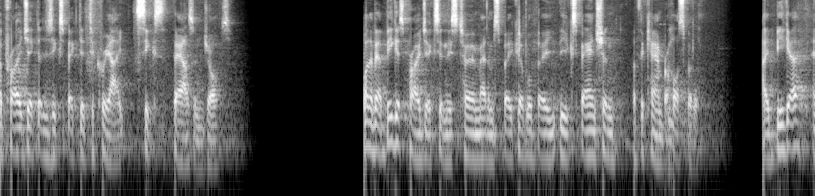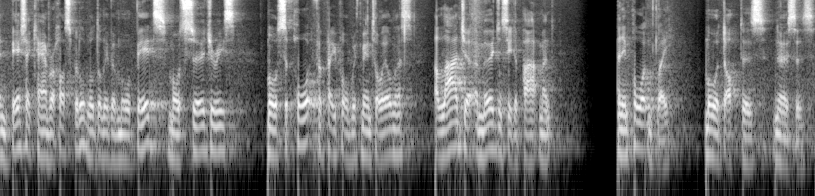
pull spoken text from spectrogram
a project that is expected to create 6,000 jobs. One of our biggest projects in this term, Madam Speaker, will be the expansion of the Canberra Hospital. A bigger and better Canberra Hospital will deliver more beds, more surgeries, more support for people with mental illness, a larger emergency department and importantly, more doctors, nurses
